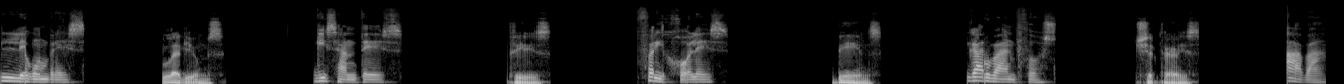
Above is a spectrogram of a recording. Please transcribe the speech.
legumbres, legumes, guisantes, peas, frijoles, beans, garbanzos, chickpeas, haba,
